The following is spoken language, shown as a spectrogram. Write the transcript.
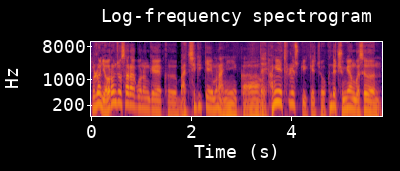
물론 여론조사라고 하는 게 그 맞히기 게임은 아니니까 네. 당연히 틀릴 수도 있겠죠. 근데 중요한 것은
